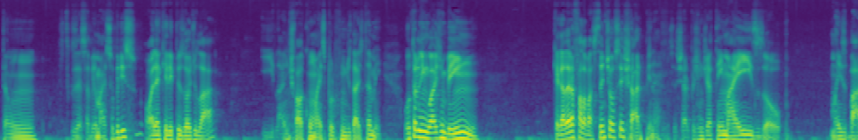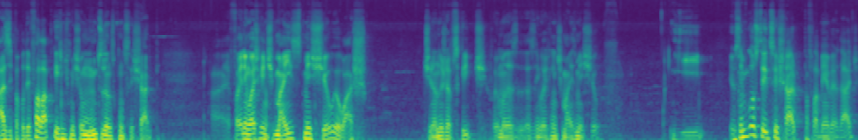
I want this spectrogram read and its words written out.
Então, se tu quiser saber mais sobre isso, olha aquele episódio lá. E lá a gente fala com mais profundidade também. Outra linguagem bem. Que a galera fala bastante é o C Sharp, né? C Sharp a gente já tem mais, mais base para poder falar, porque a gente mexeu muitos anos com C Sharp. Ah, foi a linguagem que a gente mais mexeu, eu acho. Tirando o JavaScript. Foi uma das, das linguagens que a gente mais mexeu. E eu sempre gostei do C Sharp, para falar bem a verdade.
